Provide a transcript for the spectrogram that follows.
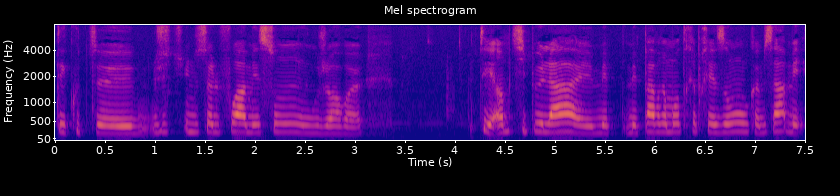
t'écoutes euh, juste une seule fois mes sons ou genre euh, t'es un petit peu là et, mais, mais pas vraiment très présent comme ça mais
